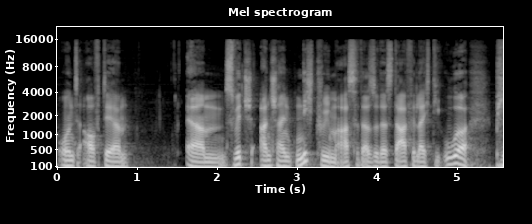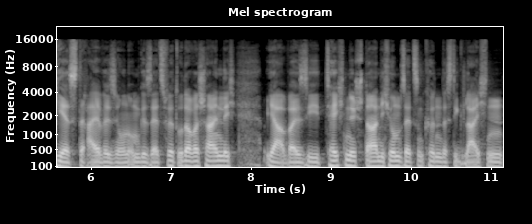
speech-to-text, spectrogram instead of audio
Und auf der ähm, Switch anscheinend nicht remastered, also dass da vielleicht die Ur-PS3-Version umgesetzt wird oder wahrscheinlich, ja, weil sie technisch da nicht umsetzen können, dass die gleichen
